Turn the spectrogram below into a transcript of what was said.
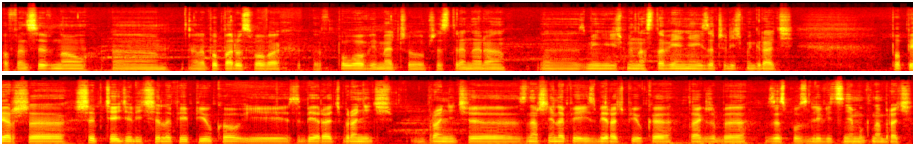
ofensywną, em, ale po paru słowach w połowie meczu przez trenera e, zmieniliśmy nastawienie i zaczęliśmy grać po pierwsze szybciej, dzielić się lepiej piłką i zbierać, bronić, bronić e, znacznie lepiej i zbierać piłkę tak, żeby zespół z Gliwic nie mógł nabrać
